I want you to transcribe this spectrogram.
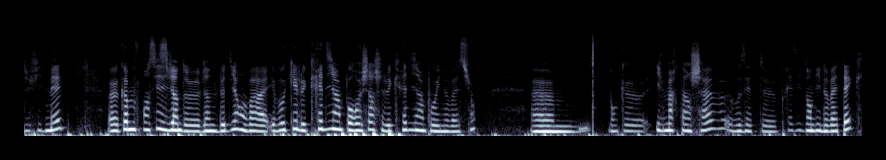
du FeedMed. Euh, comme Francis vient de, vient de le dire, on va évoquer le crédit impôt recherche et le crédit impôt innovation. Euh, donc Yves-Martin Chave, vous êtes président d'Innovatech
